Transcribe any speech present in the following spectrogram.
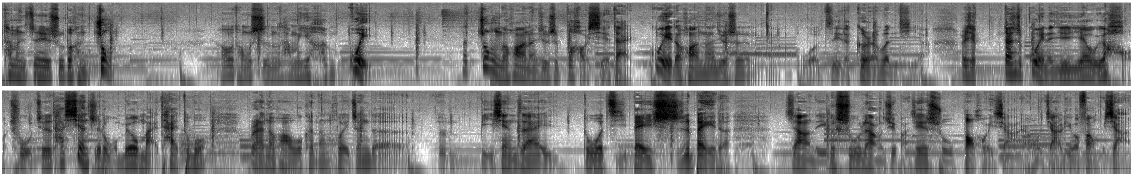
他们这些书都很重，然后同时呢，他们也很贵。那重的话呢，就是不好携带；贵的话呢，就是我自己的个人问题啊。而且，但是贵呢也也有一个好处，就是它限制了我没有买太多，不然的话，我可能会真的。比现在多几倍、十倍的这样的一个数量去把这些书抱回家，然后家里又放不下，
